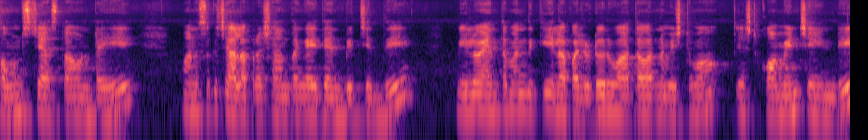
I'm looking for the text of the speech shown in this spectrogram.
సౌండ్స్ చేస్తూ ఉంటాయి. మనసుకు చాలా ప్రశాంతంగా అయితే అనిపించింది. మీలో ఎంతమందికి ఇలా పల్లెటూరు వాతావరణం ఇష్టమో జస్ట్ కామెంట్ చేయండి.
